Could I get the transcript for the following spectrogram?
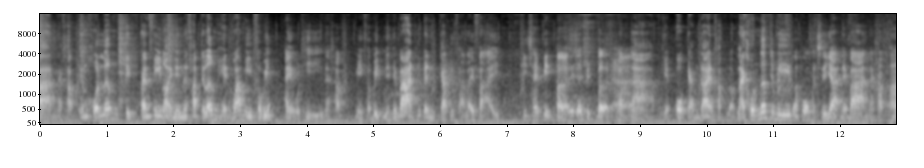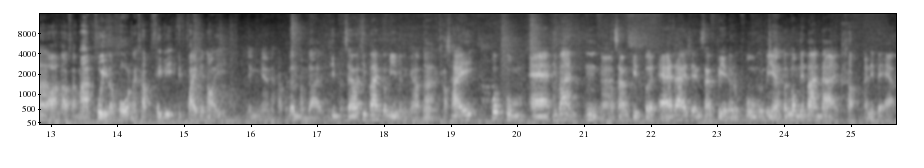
บ้านนะครับบางคนเริ่มติดแฟนซีหน่อยนึงนะครับจะเริ่มเห็นว่ามีสวิตช์ IoT นะครับมีสวิตช์เนี่ยที่บ้านที่เป็นการสื่อสารไร้สาย ที่ใช้ปิดเปิดที่ใช้ปิดเปิดนะครับ อ่าอ่าเขียนโปรแกรมได้นะครับ หลายคนเริ่มจะมีลำโพงอัจฉริยะในบ้านนะครับอ่าอ่าเราสามารถคุยลำโพงนะครับสิริปิดไฟให้หน่อย อย่างเงี้ยนะครับเริ่มทำได้ ที่แสดงว่าที่บ้านก็มีเหมือนกันครับ อ่าครับใช้ควบคุมแอร์ที่บ้านอืมอ่าสั่งปิดเปิดแอร์ได้เช่นสั่งเปลี่ยนอุณหภูมิอืมเปลี่ยนใช่พัดลมที่บ้านได้ ครับ อันนี้ไปแอบ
